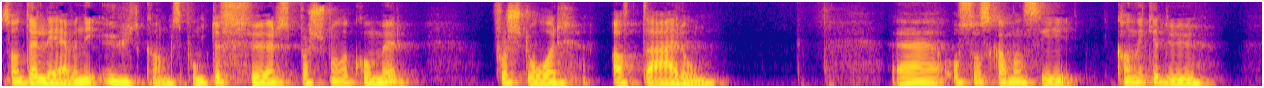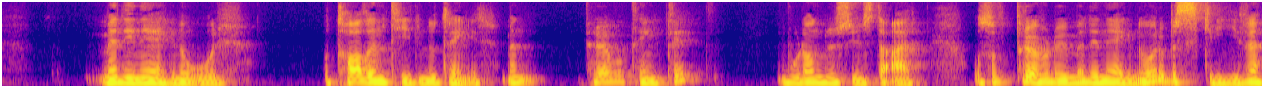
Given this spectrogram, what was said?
Sånn at eleven i utgangspunktet, før spørsmålet kommer, forstår at det er rom. Eh, og så skal man si Kan ikke du, med dine egne ord, og ta den tiden du trenger, men prøv å tenke litt hvordan du syns det er. Og så prøver du med dine egne ord å beskrive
